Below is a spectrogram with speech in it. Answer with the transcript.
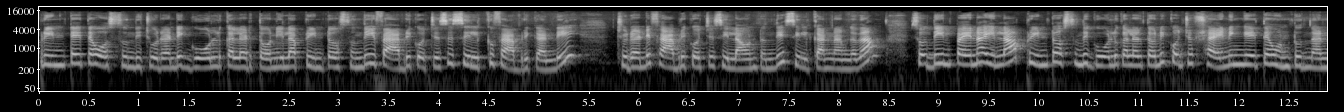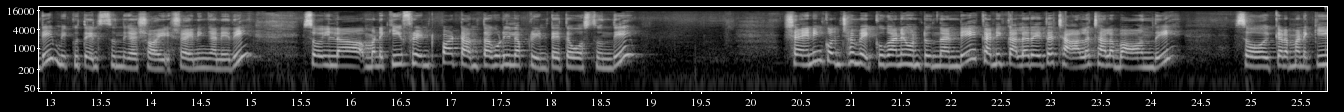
ప్రింట్ అయితే వస్తుంది చూడండి గోల్డ్ కలర్తో ఇలా ప్రింట్ వస్తుంది. ఈ ఫ్యాబ్రిక్ వచ్చేసి సిల్క్ ఫ్యాబ్రిక్ అండి. చూడండి ఫ్యాబ్రిక్ వచ్చేసి ఇలా ఉంటుంది సిల్క్ అన్నాను కదా. సో దీనిపైన ఇలా ప్రింట్ వస్తుంది గోల్డ్ కలర్తో కొంచెం షైనింగ్ అయితే ఉంటుందండి. మీకు తెలుస్తుంది కదా షై షైనింగ్ అనేది. సో ఇలా మనకి ఫ్రంట్ పార్ట్ అంతా కూడా ఇలా ప్రింట్ అయితే వస్తుంది. షైనింగ్ కొంచెం ఎక్కువగానే ఉంటుందండి కానీ కలర్ అయితే చాలా చాలా బాగుంది. సో ఇక్కడ మనకి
